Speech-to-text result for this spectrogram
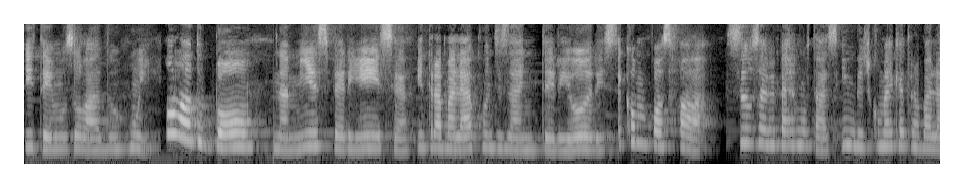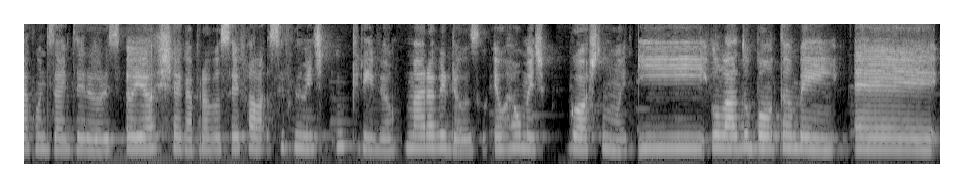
e temos o lado ruim. O lado bom, na minha experiência em trabalhar com design interiores, é como posso falar, se você me perguntasse, Ingrid, como é que é trabalhar com design interiores, eu ia chegar para você e falar simplesmente incrível, maravilhoso. Eu realmente gosto muito. E o lado bom também é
